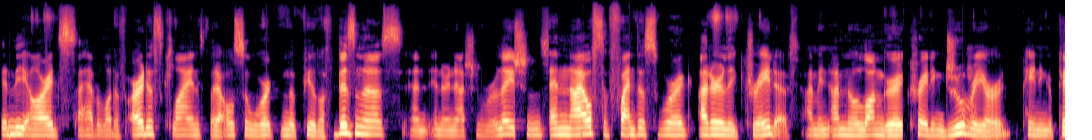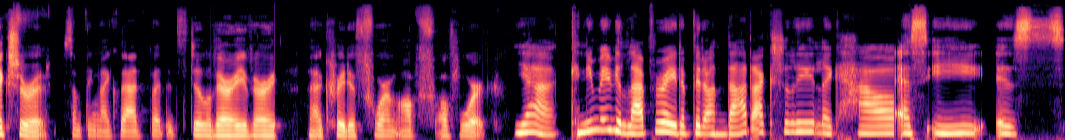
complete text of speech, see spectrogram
in the arts. I have a lot of artist clients, but I also work in the field of business and international relations. And I also find this work utterly creative. I mean, I'm no longer creating jewelry or painting a picture or something like that, but it's still a very, very uh, creative form of, of work. Yeah. Can you maybe elaborate a bit on that actually? Like how SE is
